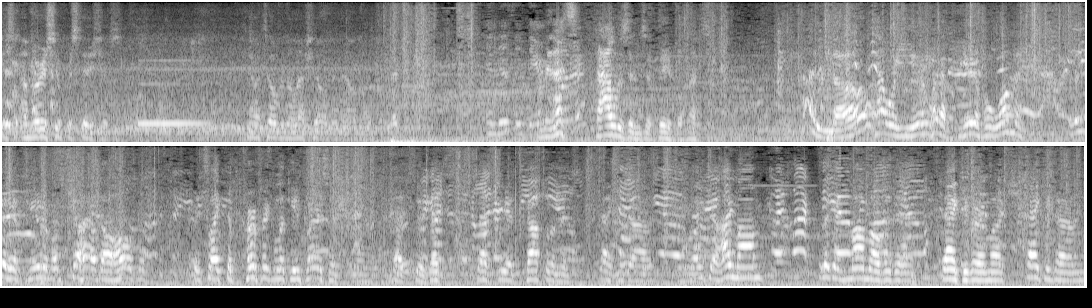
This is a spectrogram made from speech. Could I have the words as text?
Listen, I'm very superstitious. Now it's over the left shoulder. Now I'm over. That's, And this is their I mean, that's corner? thousands of people. That's. Hello, how are you? What a beautiful woman. Look at a beautiful child. The whole. It's like the perfect looking person. That's good. Oh God, That's, it's an that's honor good meet compliments. Thank you, Thank you. Thank you. Hi, mom. Good luck to Look you. at mom We over there. you. Thank you very much. Thank you, darling.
